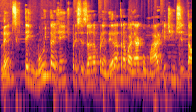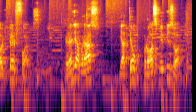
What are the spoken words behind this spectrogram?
Lembre-se que tem muita gente precisando aprender a trabalhar com marketing digital de performance. Grande abraço e até o próximo episódio.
